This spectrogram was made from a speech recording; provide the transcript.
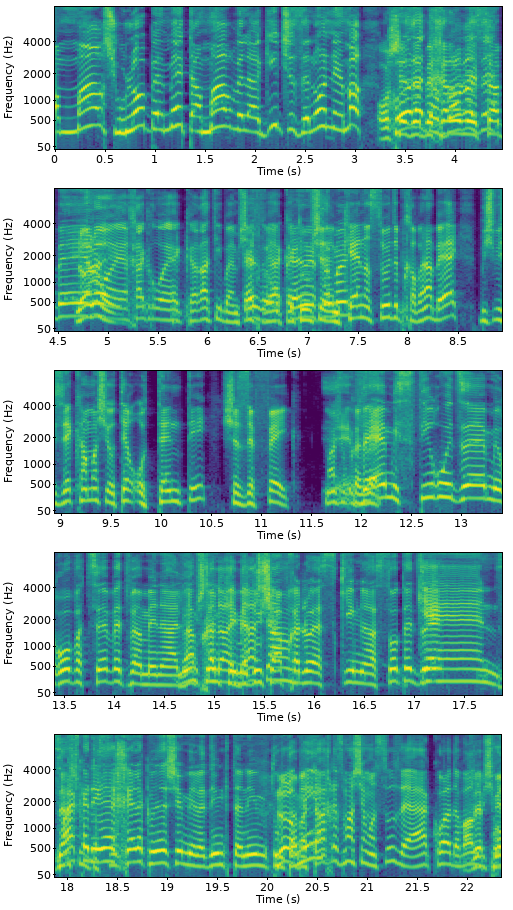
אמר, שהוא לא באמת אמר, ולהגיד שזה לא נאמר. או שזה בכלל לא נעשה ב-AI. לא, לא, אחר כך אה, קראתי בהמשך, כן, והיה הוא כן כתוב נעשה שהם כן עשו את זה בכוונה ב-AI, בשביל זה כמה שיותר אותנטי שזה פייק. משהו כזה. והם הסתירו את זה מרוב הצוות והמנהלים שלהם, לא כי הם ידע ידעו שם. שאף אחד לא יסכים לעשות את זה. כן, זה היה כנראה. חלק מזה שהם ילדים קטנים לא, לא, מטומטמים. בתכלס מה שהם עשו זה היה כל הדבר הזה בשביל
